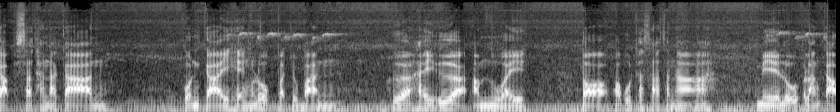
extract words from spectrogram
กับสถานการณ์ กลไกแห่งโลกปัจจุบัน เพื่อให้เอื้ออำนวยต่อพระพุทธศาสนา เมรุหลังเก่า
